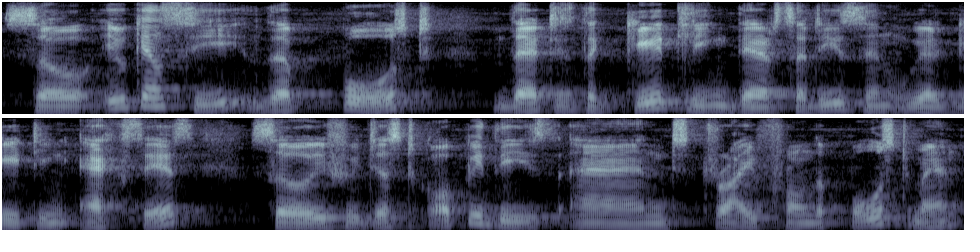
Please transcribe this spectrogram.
So you can see the post. That is the gate link. That's the reason we are getting access. So if you just copy this and try from the postman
